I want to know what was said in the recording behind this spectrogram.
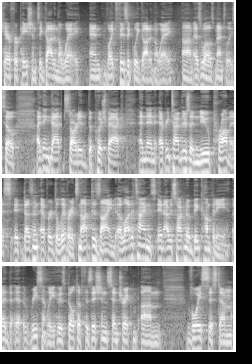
care for patients it got in the way and like physically got in the way um, as well as mentally. So i think that started the pushback. And then every time there's a new promise it doesn't ever deliver. It's not designed. A lot of times and i was talking to a big company uh, uh, recently who's built a physician centric um, voice system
